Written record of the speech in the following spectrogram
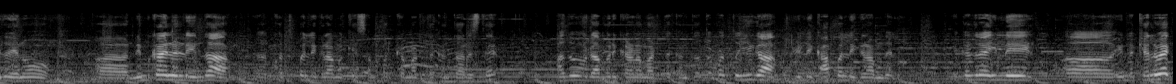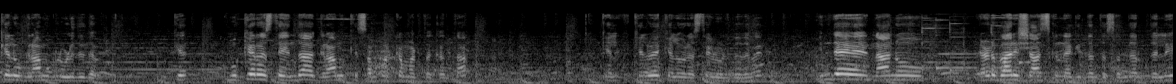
ಇದು ಏನೋ ನಿಮ್ಕಾಯಿಹಳ್ಳಿಯಿಂದ ಕೊತ್ತಪಲ್ಲಿ ಗ್ರಾಮಕ್ಕೆ ಸಂಪರ್ಕ ಮಾಡ್ತಕ್ಕಂಥ ರಸ್ತೆ. ಅದು ಡಾಂಬರೀಕರಣ ಮಾಡ್ತಕ್ಕಂಥದ್ದು ಮತ್ತು ಈಗ ಇಲ್ಲಿ ಕಾಪಲ್ಲಿ ಗ್ರಾಮದಲ್ಲಿ. ಯಾಕಂದರೆ ಇಲ್ಲಿ ಇನ್ನು ಕೆಲವೇ ಕೆಲವು ಗ್ರಾಮಗಳು ಉಳಿದಿದ್ದಾವೆ. ಮುಖ್ಯ ಮುಖ್ಯ ರಸ್ತೆಯಿಂದ ಗ್ರಾಮಕ್ಕೆ ಸಂಪರ್ಕ ಮಾಡ್ತಕ್ಕಂಥ ಕೆಲ, ಕೆಲವೇ ಕೆಲವು ರಸ್ತೆಗಳು ಉಳಿದಿದ್ದಾವೆ. ಹಿಂದೆ ನಾನು ಎರಡು ಬಾರಿ ಶಾಸಕನಾಗಿದ್ದಂಥ ಸಂದರ್ಭದಲ್ಲಿ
